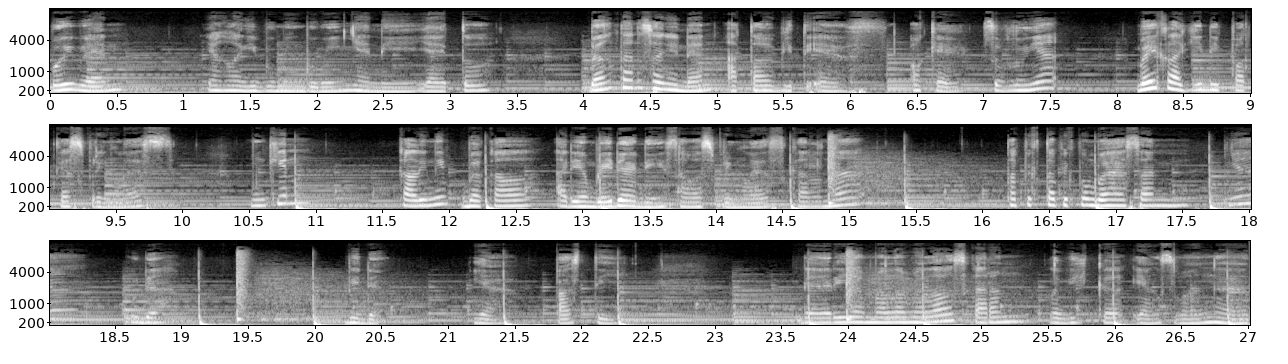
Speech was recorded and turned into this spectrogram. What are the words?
boyband yang lagi booming-boomingnya nih Yaitu Bangtan Sonyeondan atau BTS Oke sebelumnya baik lagi di podcast Springless. Mungkin kali ini bakal ada yang beda nih sama Springless Karena topik-topik pembahasannya udah. Beda. Ya pasti. Dari yang melo-melo sekarang lebih ke yang semangat.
